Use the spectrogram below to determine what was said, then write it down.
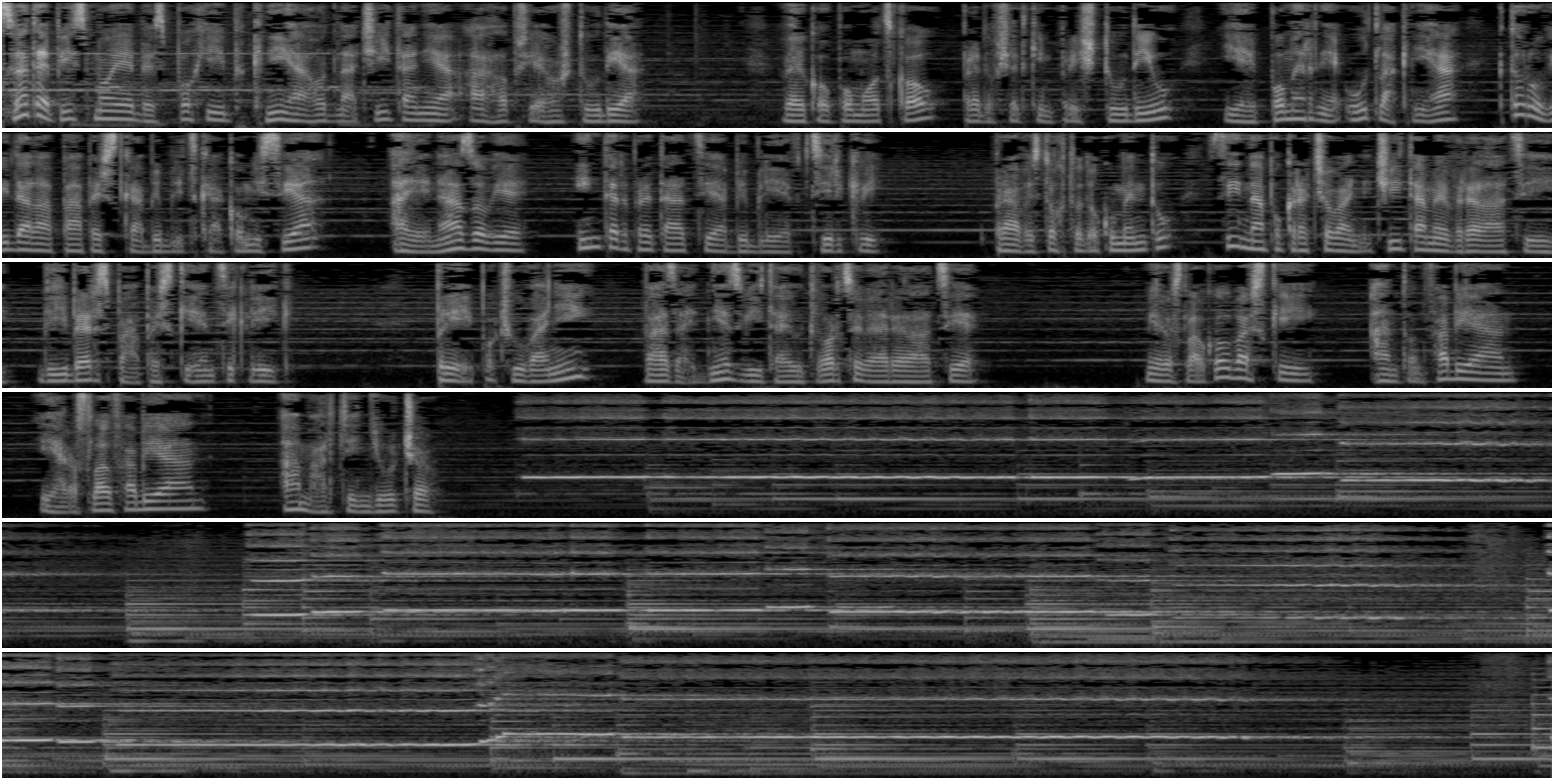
Sveté písmo je bez pochyb kniha hodná čítania a hlbšieho štúdia. Veľkou pomôckou, predovšetkým pri štúdiu, je pomerne útla kniha, ktorú vydala Pápežská biblická komisia a jej názov je Interpretácia Biblie v cirkvi. Práve z tohto dokumentu si na pokračovanie čítame v relácii Výber z pápežských encyklík. Pri jej počúvaní vás aj dnes vítajú tvorcové relácie Miroslav Kolbašský, Anton Fabián, Jaroslav Fabián a Martin Ďurčo.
